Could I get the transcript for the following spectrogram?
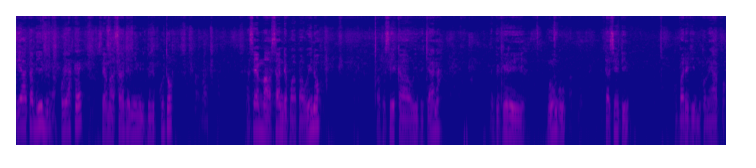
Pia hata mimi aku yake sema asante. Mimi ni Philip Kuto, nasema asante Papa Wino kwa kusika huyu vijana. Nafikiri Mungu atasiti kubariki mkono yako.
